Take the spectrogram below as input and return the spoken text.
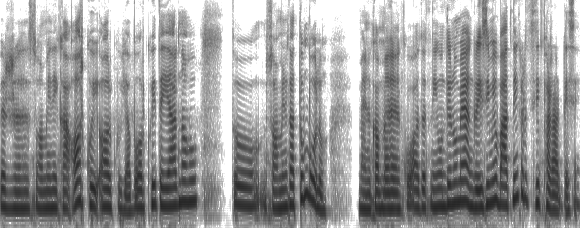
फिर स्वामी ने कहा, और कोई और कोई, अब और कोई तैयार ना हो। तो स्वामी ने कहा, तुम बोलो। मैंने कहा, मैं को आदत नहीं, उन दिनों मैं अंग्रेज़ी में बात नहीं करती थी फराटे से।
